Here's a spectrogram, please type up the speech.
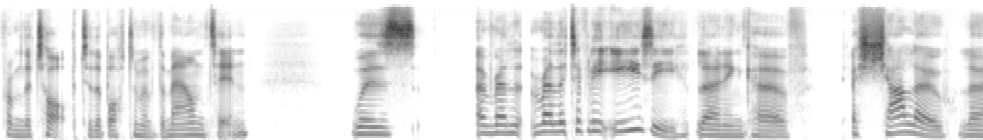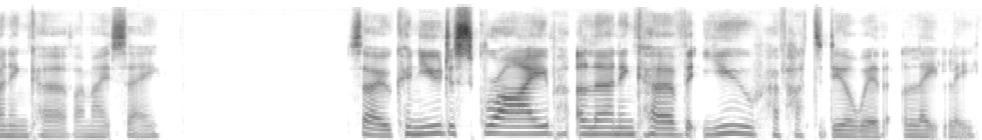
from the top to the bottom of the mountain, was a rel- relatively easy learning curve, a shallow learning curve, I might say. So, can you describe a learning curve that you have had to deal with lately?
